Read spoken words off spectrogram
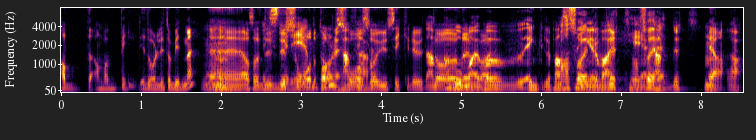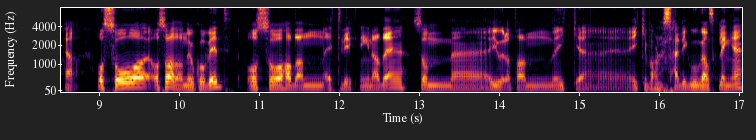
hadde, han var veldig dårlig til å begynne med. Eh, altså, du, du så det på ham, så Ja, ja. så usikker ut. Han, og han bomma jo på enkle pasninger. han så redd ut. Han så redd ut. Ja, Ja. ja. Og, så, og så hadde han jo covid, og så hadde han ettervirkninger av det som eh, gjorde at han ikke, ikke var noe særlig god ganske lenge.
